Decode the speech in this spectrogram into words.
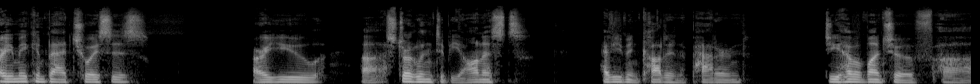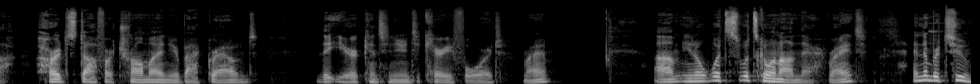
Are you making bad choices? Are you uh, struggling to be honest? Have you been caught in a pattern? Do you have a bunch of uh, hard stuff or trauma in your background that you're continuing to carry forward? Right? Um, you know what's what's going on there, right? And number two,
